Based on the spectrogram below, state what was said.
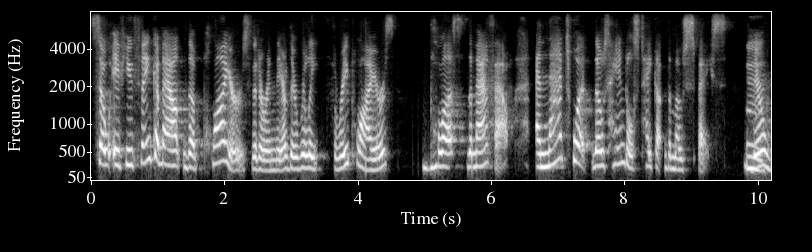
So if you think about the pliers that are in there, they're really three pliers mm-hmm. Plus the Mathieu. And that's what those handles take up the most space. Mm. They're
